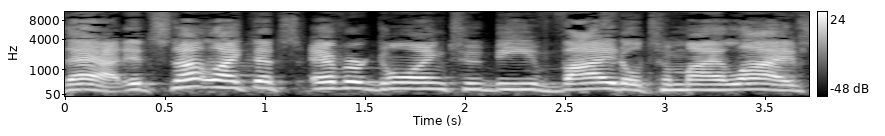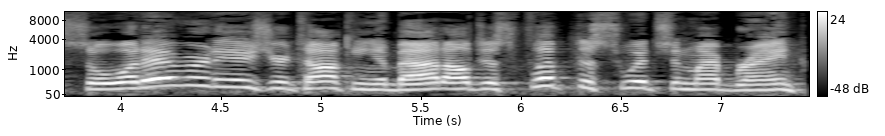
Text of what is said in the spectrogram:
that. It's not like that's ever going to be vital to my life. So whatever it is you're talking about, I'll just flip the switch in my brain.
